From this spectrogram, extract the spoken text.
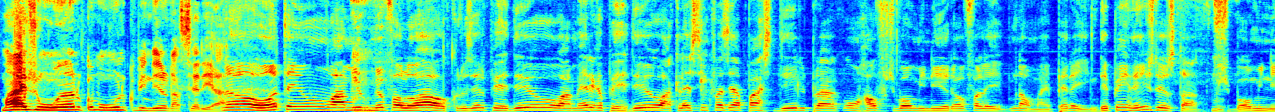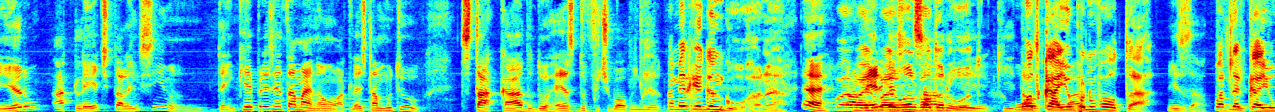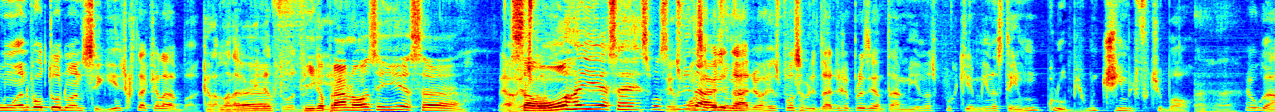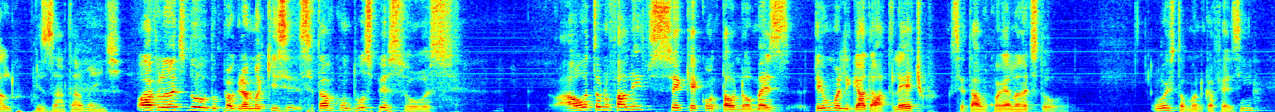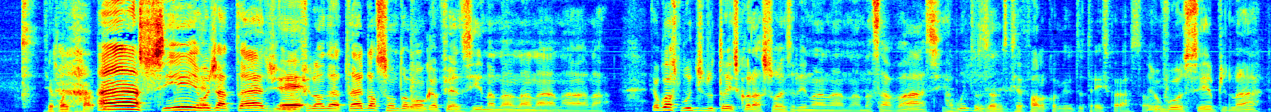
mais um ano como o único mineiro na Série A. Não, ontem um amigo meu falou: ah, o Cruzeiro perdeu, o América perdeu, o Atlético tem que fazer a parte dele pra honrar o futebol mineiro. Aí eu falei: não, mas peraí, independente do resultado, futebol mineiro, Atlético tá lá em cima, não tem que representar mais não. O Atlético tá muito destacado do resto do futebol mineiro. O América é gangorra, né? É, Vai, o vai, América vai a um ano, volta no que- outro. que O dá outro caiu para não voltar. Exato. O Atlético caiu um ano, voltou no ano seguinte, que tá aquela, aquela Agora maravilha toda. Fica que- pra nós aí essa, É a essa honra e essa responsabilidade. Responsabilidade, né? é a responsabilidade de representar Minas, porque Minas tem um clube, um time de futebol. É o Galo. Exatamente. Ó, Ávila, antes do, do programa aqui, você tava com duas pessoas. A outra eu não falo nem se você quer contar ou não, mas tem uma ligada ao Atlético, que você tava com ela antes do. Hoje, tomando cafezinho. Você pode falar. Ah, sim, hoje à tarde, É. no final da tarde, nós vamos tomar um cafezinho na. na, na, na- na- na- Eu gosto muito do Três Corações ali na, na, na, na Savassi. Há muitos anos que você fala comigo do Três Corações. Eu vou sempre lá.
